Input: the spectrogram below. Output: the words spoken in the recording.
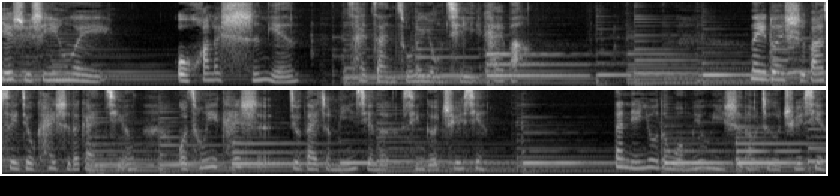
也许是因为我花了十年才攒足了勇气离开吧。那一段十八岁就开始的感情，我从一开始就带着明显的性格缺陷，但年幼的我没有意识到这个缺陷，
